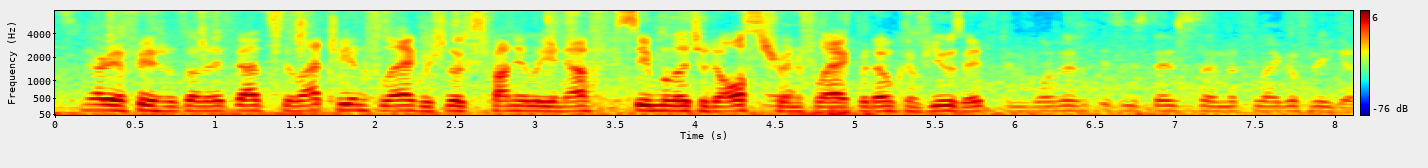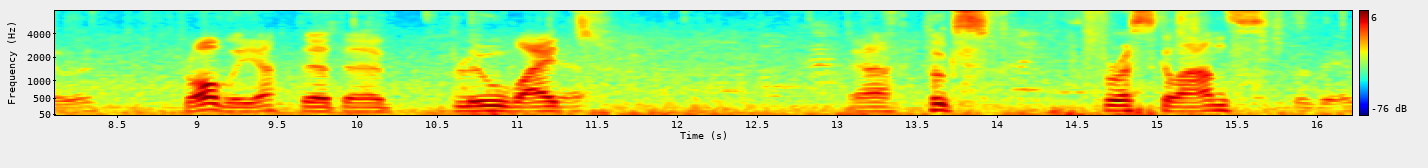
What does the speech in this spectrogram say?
It's very official, so that's the Latvian flag, which looks funnily enough similar to the Austrian Yeah. flag, but don't confuse it. And what is, is this then the flag of Riga, right? Probably, yeah. The the blue white. Yeah, looks first glance. Bavarian.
